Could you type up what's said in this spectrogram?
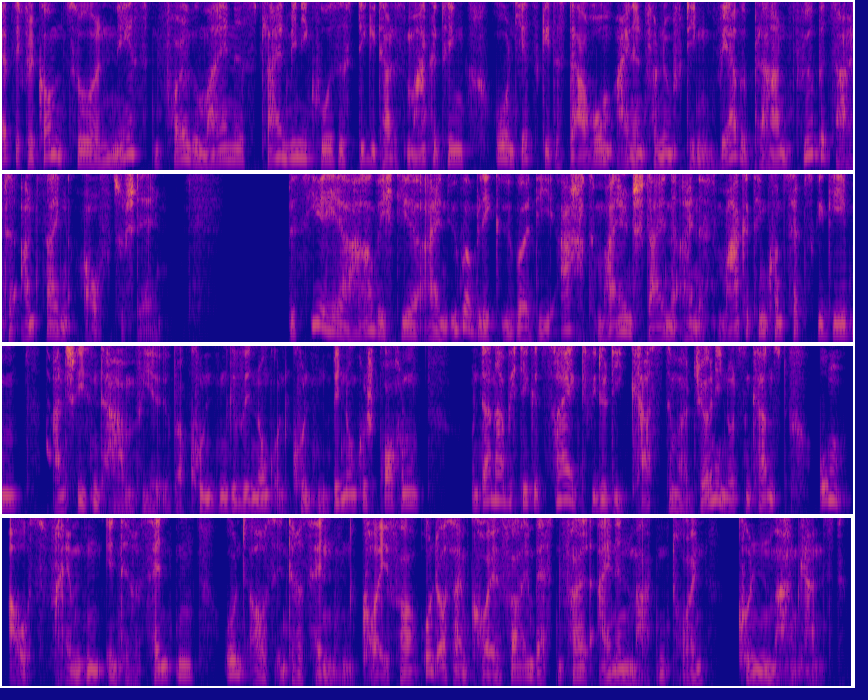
Herzlich willkommen zur nächsten Folge meines kleinen Minikurses Digitales Marketing und jetzt geht es darum, einen vernünftigen Werbeplan für bezahlte Anzeigen aufzustellen. Bis hierher habe ich dir einen Überblick über die acht Meilensteine eines Marketingkonzepts gegeben. Anschließend haben wir über Kundengewinnung und Kundenbindung gesprochen und dann habe ich dir gezeigt, wie du die Customer Journey nutzen kannst, um aus fremden Interessenten und aus Interessenten Käufer und aus einem Käufer im besten Fall einen markentreuen Kunden machen kannst.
